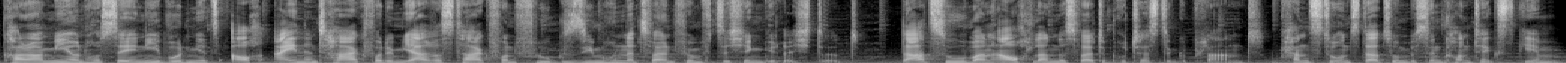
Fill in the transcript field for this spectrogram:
Karami und Hosseini wurden jetzt auch einen Tag vor dem Jahrestag von Flug 752 hingerichtet. Dazu waren auch landesweite Proteste geplant. Kannst du uns dazu ein bisschen Kontext geben?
